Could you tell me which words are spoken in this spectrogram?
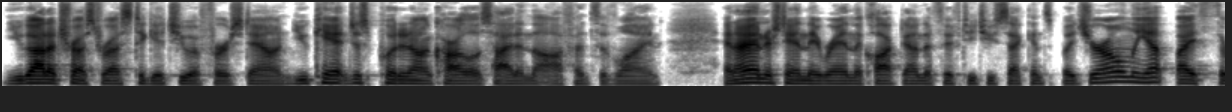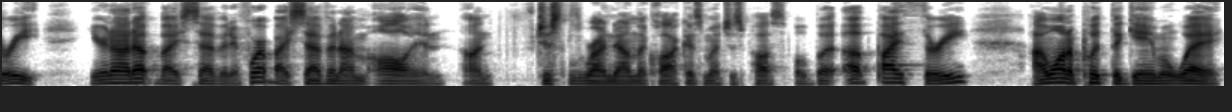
you got to trust Russ to get you a first down. You can't just put it on Carlos Hyde in the offensive line. And I understand they ran the clock down to 52 seconds, but you're only up by three. You're not up by seven. If we're up by seven, I'm all in on just run down the clock as much as possible. But up by three, I want to put the game away.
